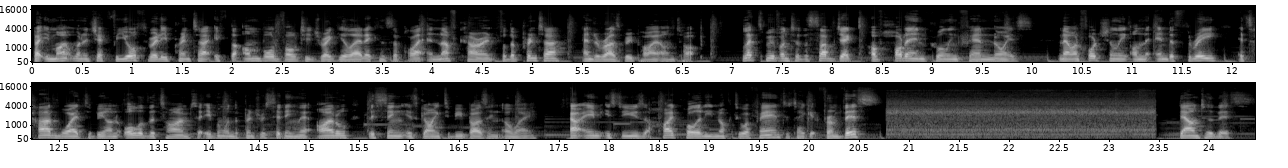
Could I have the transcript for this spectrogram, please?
But you might want to check for your 3D printer if the onboard voltage regulator can supply enough current for the printer and a Raspberry Pi on top. Let's move on to the subject of hot end cooling fan noise. Now, unfortunately, on the Ender 3, it's hardwired to be on all of the time, so even when the printer is sitting there idle, this thing is going to be buzzing away. Our aim is to use a high quality Noctua fan to take it from this down to this.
